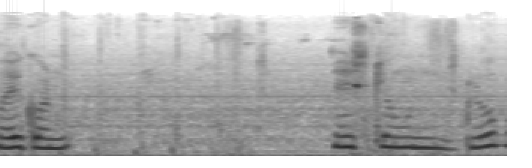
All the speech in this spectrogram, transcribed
Voy con... Es que un club.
